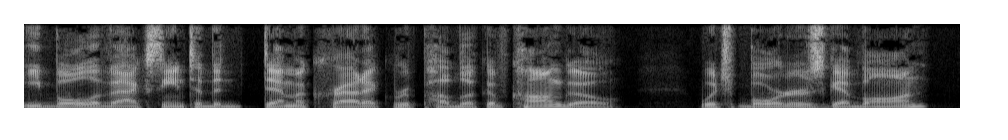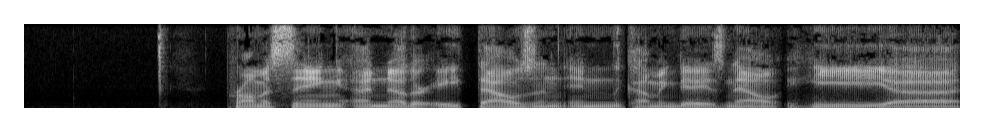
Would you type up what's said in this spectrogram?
Ebola vaccine to the Democratic Republic of Congo, which borders Gabon, promising another 8,000 in the coming days. Now, he uh,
